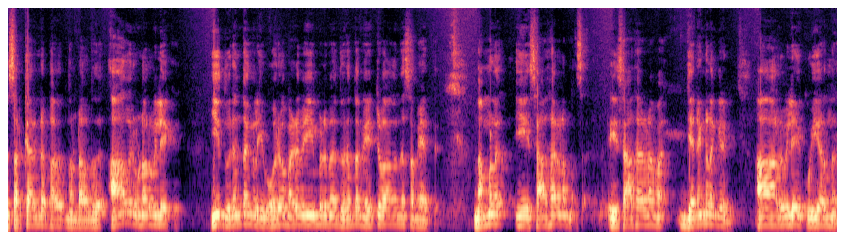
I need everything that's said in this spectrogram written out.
സർക്കാരിന്റെ ഭാഗത്തു നിന്നുണ്ടാകുന്നത് ആ ഒരു ഉണർവിലേക്ക് ഈ ദുരന്തങ്ങൾ ഈ ഓരോ മഴ പെയ്യുമ്പോഴും ദുരന്തം ഏറ്റുവാങ്ങുന്ന സമയത്ത് നമ്മൾ ഈ സാധാരണ ഈ സാധാരണ ജനങ്ങളെങ്കിലും ആ അറിവിലേക്ക് ഉയർന്ന്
